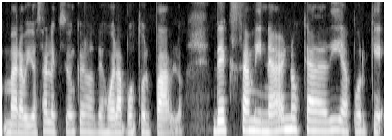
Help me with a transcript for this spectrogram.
maravillosa lección que nos dejó el apóstol Pablo, de examinarnos cada día porque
